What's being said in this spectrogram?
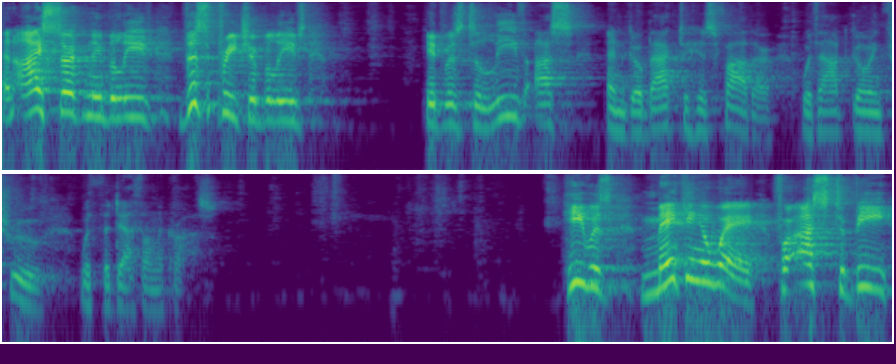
And I certainly believe, this preacher believes, it was to leave us and go back to his Father without going through with the death on the cross. He was making a way for us to be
